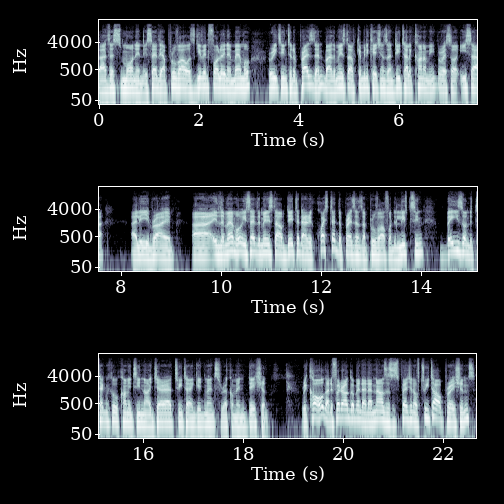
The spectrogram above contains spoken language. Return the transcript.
Uh, this morning. He said the approval was given following a memo written to the president by the Minister of Communications and Digital Economy, Professor Isa Ali Ibrahim. Uh, in the memo, he said the minister updated and requested the president's approval for the lifting based on the Technical Committee Nigeria Twitter engagement's recommendation. Recall that the federal government had announced the suspension of Twitter operations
